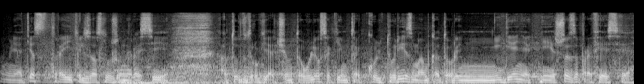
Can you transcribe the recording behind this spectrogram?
У меня отец строитель заслуженной России, а тут вдруг я чем-то увлекся каким-то культуризмом, который ни денег, ни... Что за профессия?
